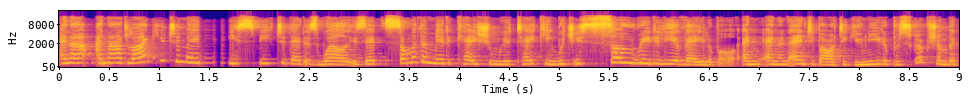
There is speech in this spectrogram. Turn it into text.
And I and I'd like you to maybe speak to that as well. Is that some of the medication we're taking, which is so readily available, and, and an antibiotic, you need a prescription, but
